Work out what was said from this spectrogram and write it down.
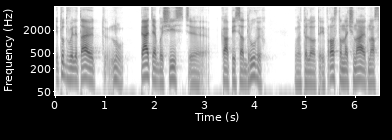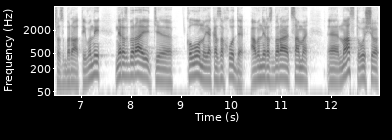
і тут вилітають ну, 5 або 6 е, К-52 вертольоти і просто починають нас розбирати. І вони не розбирають е, колону, яка заходить, а вони розбирають саме е, нас, тому що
